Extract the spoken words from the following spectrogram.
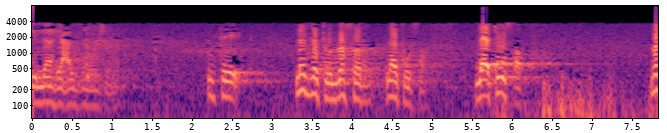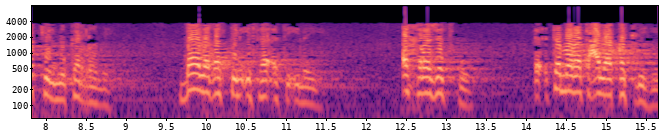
لله عز وجل. أنت لذة النصر لا توصف. لا توصف. مكة المكرمة بالغت بالإساءة إليه. أخرجته ائتمرت على قتله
